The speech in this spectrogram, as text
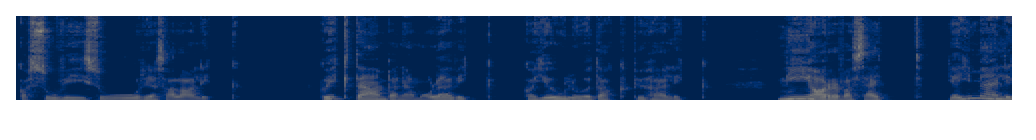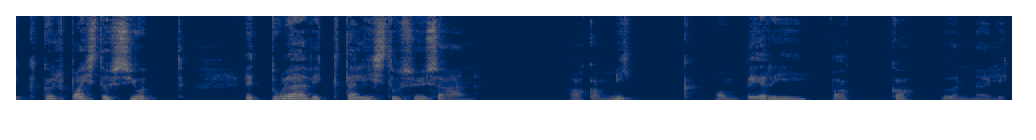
ka suvi suur ja salalik. kõik täämbäne om olevik, ka jõuluõdak pühalik. nii arvas ätt ja imelik küll paistus jutt, et tulevik tal istus üsän. aga Mikk on peri vakka õnnelik.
